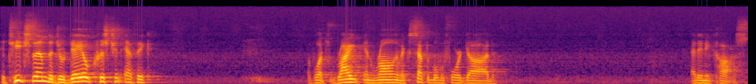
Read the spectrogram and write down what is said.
to teach them the Judeo Christian ethic of what's right and wrong and acceptable before God at any cost.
